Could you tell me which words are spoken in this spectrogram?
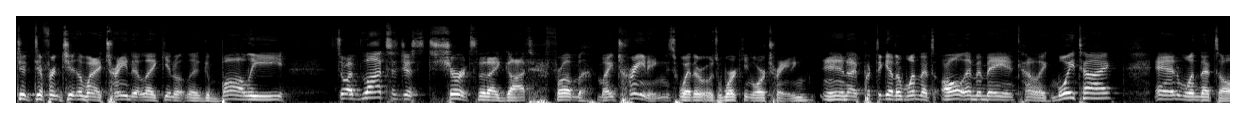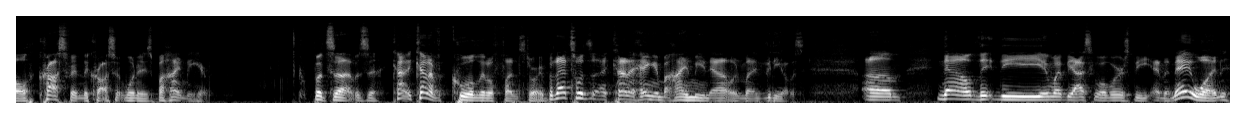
just different. When I trained at like you know like Bali, so I've lots of just shirts that I got from my trainings, whether it was working or training, and I put together one that's all MMA and kind of like Muay Thai, and one that's all CrossFit. And the CrossFit one is behind me here. But uh, it was a kind of kind of cool little fun story. But that's what's uh, kind of hanging behind me now in my videos. Um, now, the the you might be asking, well, where's the MMA one?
